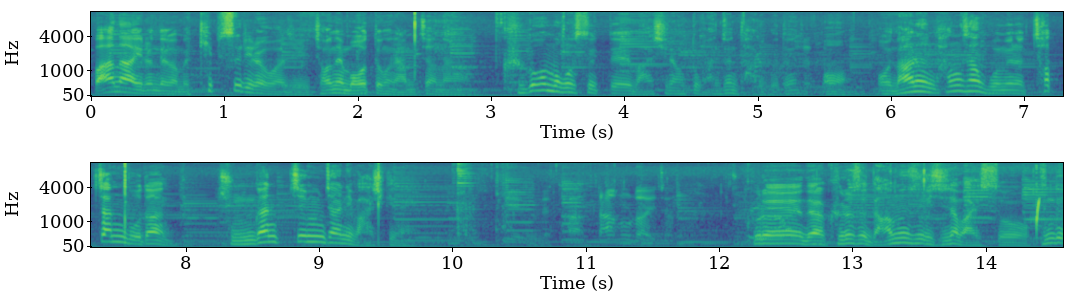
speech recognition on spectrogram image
바나 이런 데 가면 킵슬이라고 하지. 전에 먹었던 거 남잖아. 그거 먹었을 때 맛이랑 또 완전 다르거든. 어, 어 나는 항상 보면 은 첫 잔보단 중간쯤 잔이 맛있긴 해. 이게 원래 다 따누라이잖아. 그래, 내가 그래서 남은 술이 진짜 맛있어. 근데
